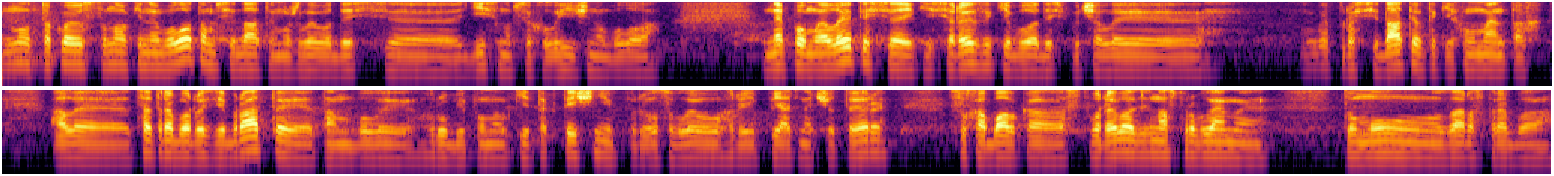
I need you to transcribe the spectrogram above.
Ну, такої установки не було там сідати. Можливо, десь дійсно психологічно було не помилитися, якісь ризики були, десь почали просідати в таких моментах. Але це треба розібрати. Там були грубі помилки тактичні, особливо в грі 5 на 4. Суха балка створила для нас проблеми. Тому зараз треба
